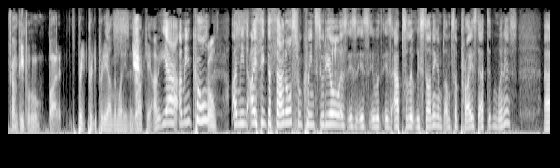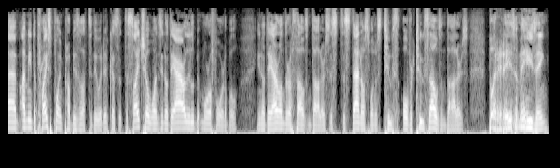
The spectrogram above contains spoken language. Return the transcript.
from people who bought it. It's pretty pretty pretty on the money then. Yeah. Okay. I mean, yeah. I mean, cool. cool. I mean, I think the Thanos from Queen Studio is is is is, is absolutely stunning. I'm I'm surprised that didn't win it. Um, I mean, the price point probably has a lot to do with it because the sideshow ones, you know, they are a little bit more affordable. You know, they are under a thousand dollars. This Thanos one is two over two thousand dollars, but it is amazing.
